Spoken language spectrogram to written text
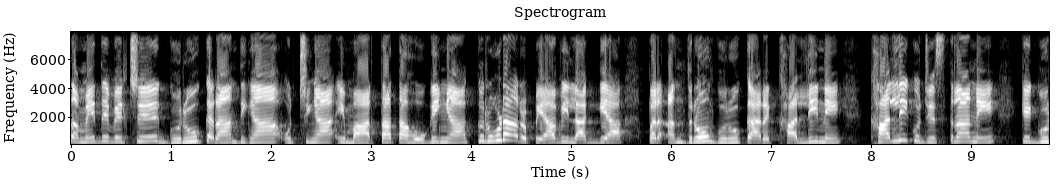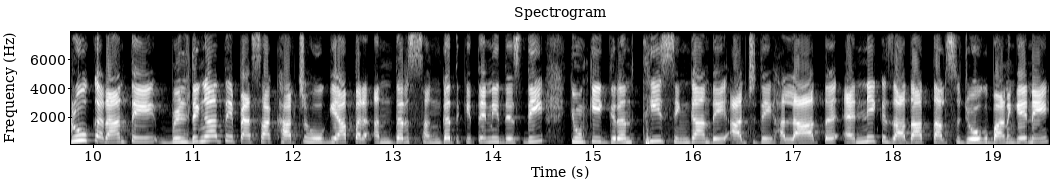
ਸਮੇਂ ਦੇ ਵਿੱਚ ਗੁਰੂ ਘਰਾਂ ਦੀਆਂ ਉੱਚੀਆਂ ਇਮਾਰਤਾਂ ਤਾਂ ਹੋ ਗਈਆਂ, ਕਰੋੜਾਂ ਰੁਪਇਆ ਵੀ ਲੱਗ ਗਿਆ, ਪਰ ਅੰਦਰੋਂ ਗੁਰੂ ਘਰ ਖਾਲੀ ਨੇ। ਖਾਲੀ ਕੁਝ ਇਸ ਤਰ੍ਹਾਂ ਨੇ ਕਿ ਗੁਰੂ ਘਰਾਂ ਤੇ ਬਿਲਡਿੰਗਾਂ ਤੇ ਪੈਸਾ ਖਰਚ ਹੋ ਗਿਆ, ਪਰ ਅੰਦਰ ਸੰਗਤ ਕਿਤੇ ਨਹੀਂ ਦਿਸਦੀ, ਕਿਉਂਕਿ ਗ੍ਰੰਥੀ ਸਿੰਘਾਂ ਦੇ ਅੱਜ ਦੇ ਹਾਲਾਤ ਇੰਨੇ ਕੁ ਜ਼ਿਆਦਾ ਤਰਸਯੋਗ ਬਣ ਗਏ ਨੇ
